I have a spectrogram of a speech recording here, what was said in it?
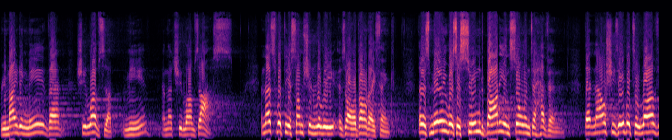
reminding me that she loves me and that she loves us. And that's what the Assumption really is all about, I think. That as Mary was assumed body and soul into heaven, that now she's able to love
